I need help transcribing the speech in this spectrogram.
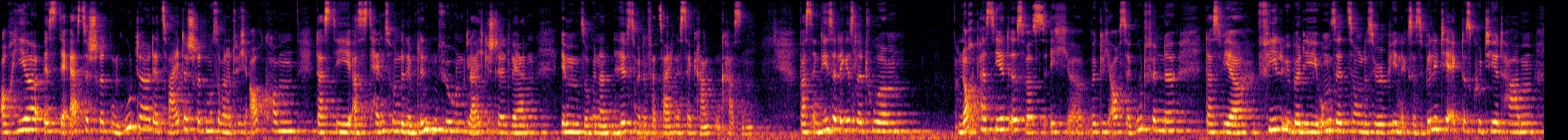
Auch hier ist der erste Schritt ein guter. Der zweite Schritt muss aber natürlich auch kommen, dass die Assistenzhunde dem Blindenführhund gleichgestellt werden im sogenannten Hilfsmittelverzeichnis der Krankenkassen. Was in dieser Legislatur noch passiert ist, was ich äh, wirklich auch sehr gut finde, dass wir viel über die Umsetzung des European Accessibility Act diskutiert haben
